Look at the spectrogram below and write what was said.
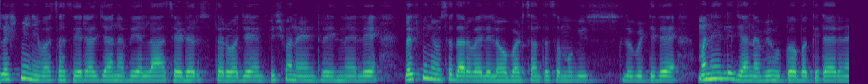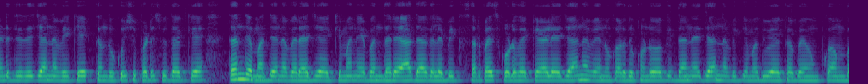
ಲಕ್ಷ್ಮೀ ನಿವಾಸ ಸೀರಿಯಲ್ ಜಾಹ್ನವಿ ಎಲ್ಲ ಆಸೆ ಈಡೇರಿಸುತ್ತಿರುವ ಜಯಂತ್ ವಿಶ್ವನ ಎಂಟ್ರಿ ಹಿನ್ನೆಲೆ ಲಕ್ಷ್ಮೀ ನಿವಾಸ ಧಾರಾವಾಹಿಯಲ್ಲಿ ಲವ್ ಬರ್ಡ್ಸ್ ಸಂತಸ ಮುಗಿಸಲು ಬಿಟ್ಟಿದೆ. ಮನೆಯಲ್ಲಿ ಜಾಹ್ನವಿ ಹುಟ್ಟುಹಬ್ಬಕ್ಕೆ ತಯಾರಿ ನಡೆದಿದೆ. ಜಾನವಿ ಕೇಕ್ ತಂದು ಖುಷಿ ಪಡಿಸುವುದಕ್ಕೆ ತಂದೆ ಮಧ್ಯಾಹ್ನವೇ ರಜೆ ಹಾಕಿ ಮನೆ ಬಂದರೆ ಅದಾಗಲೇ ಬಿಗ್ ಸರ್ಪ್ರೈಸ್ ಕೊಡೋದಕ್ಕೆ ಹೇಳಿ ಜಾಹ್ನವಿಯನ್ನು ಕರೆದುಕೊಂಡು ಹೋಗಿದ್ದಾನೆ. ಜಾಹ್ನವಿಗೆ ಮದುವೆಯಾಗಬೇಕೆಂಬ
